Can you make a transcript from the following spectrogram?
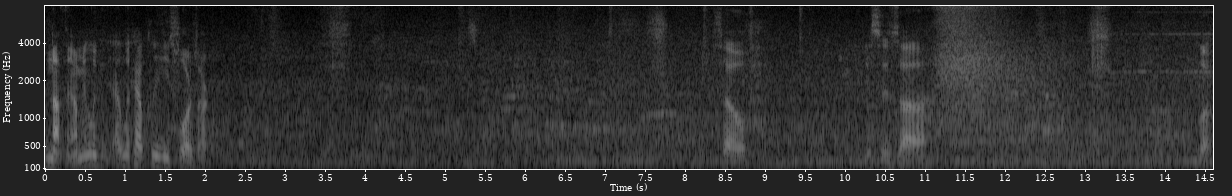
nothing. I mean, look, look how clean these floors are. So this is uh look.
